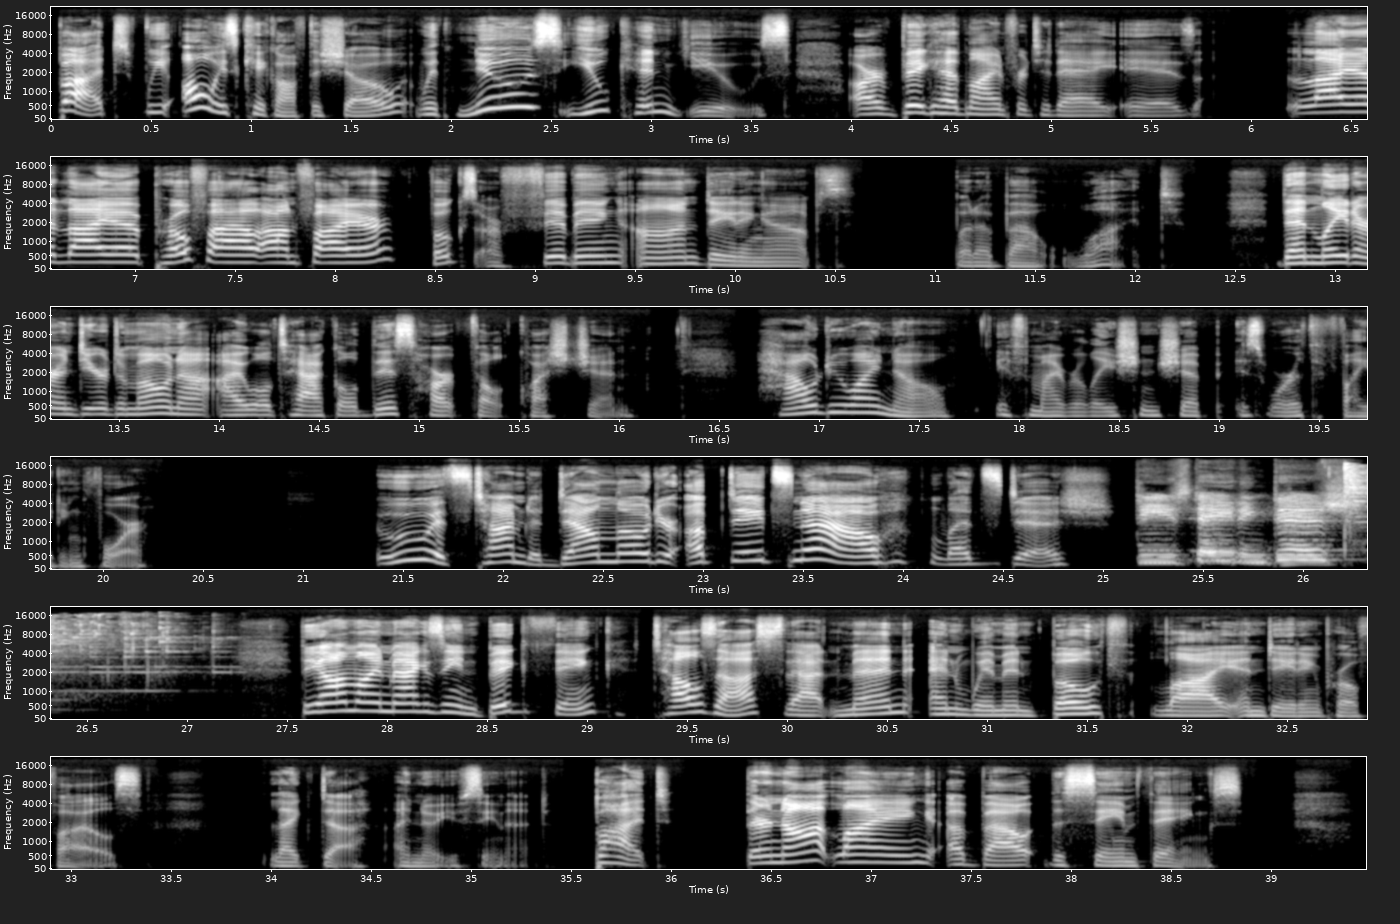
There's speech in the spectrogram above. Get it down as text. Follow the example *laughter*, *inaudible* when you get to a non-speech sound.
But we always kick off the show with news you can use. Our big headline for today is Liar, liar, profile on fire. Folks are fibbing on dating apps. But about what? Then later in Dear Damona, I will tackle this heartfelt question how do I know if my relationship is worth fighting for? Ooh, it's time to download your updates now. *laughs* Let's dish. D's dating dish. The online magazine Big Think tells us that men and women both lie in dating profiles. Like, duh, I know you've seen it. But they're not lying about the same things.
